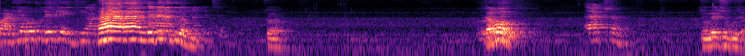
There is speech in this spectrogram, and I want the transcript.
বাড়ি যাব তো লেটে হ্যাঁ হ্যাঁ লেটে যেতে যাবি চল। যাব? অ্যাকশন চলে এসো পূজা।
